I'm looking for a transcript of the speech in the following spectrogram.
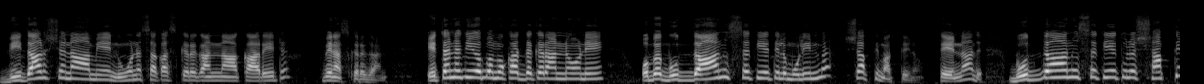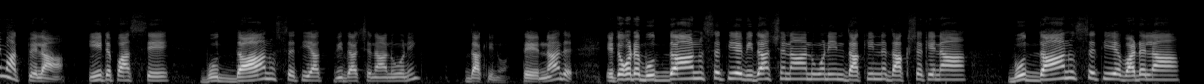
විදර්ශනාමය නුවන සකස් කරගන්න ආකාරයට වෙනස් කරගන්න. එතනදී ඔබ මොකක්ද කරන්න ඕනේ ඔබ බුද්ධානුස්සතිය තුළ මුලින්ම ශක්තිමත් වෙනවා. තේෙන්නාද. බුද්ධානුස්සතිය තුළ ශක්තිමත් වෙලා ඊට පස්සේ බුද්ධානුස්සතියත් විදශනානුවනින් දකිනවා. තේරනාද. එතකොට බුද්ධානුස්සතිය විදශනානුවනින් දකින්න දක්ෂ කෙනා බුද්ධානුස්සතිය වඩලා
